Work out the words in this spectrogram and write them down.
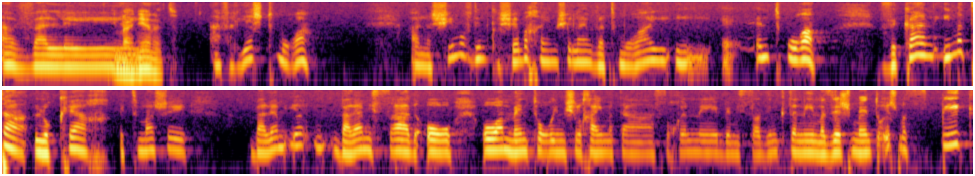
אבל... היא אה, מעניינת. אבל יש תמורה. אנשים עובדים קשה בחיים שלהם, והתמורה היא, היא אין תמורה. וכאן, אם אתה לוקח את מה שבעלי בעלי המשרד, או, או המנטורים שלך, אם אתה סוכן אה, במשרדים קטנים, אז יש מנטור, יש מספיק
